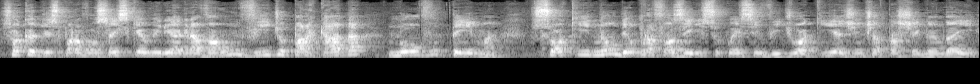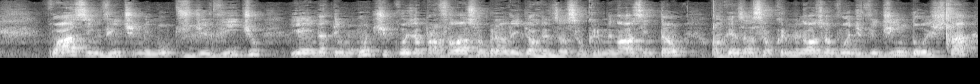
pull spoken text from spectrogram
Só que eu disse para vocês que eu iria gravar um vídeo para cada novo tema. Só que não deu para fazer isso com esse vídeo aqui. A gente já está chegando aí quase em 20 minutos de vídeo e ainda tem um monte de coisa para falar sobre a lei de organização criminosa. Então, organização criminosa eu vou dividir em dois, tá?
